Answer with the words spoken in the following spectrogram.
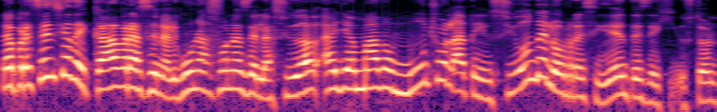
La presencia de cabras en algunas zonas de la ciudad ha llamado mucho la atención de los residentes de Houston.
